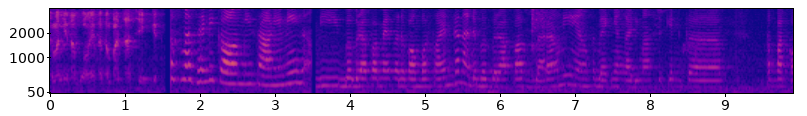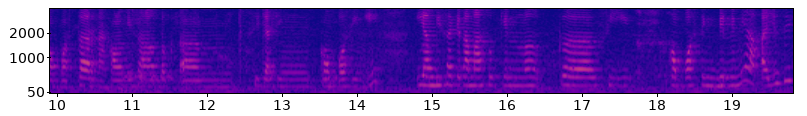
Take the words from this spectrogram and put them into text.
cuman kita buangnya ke tempat cacing gitu Terus Mas Hendy kalau misalnya nih di beberapa metode kompos lain kan ada beberapa barang nih yang sebaiknya nggak dimasukin ke tempat komposter. Nah kalau misalnya untuk em, si cacing kompos ini yang bisa kita masukin ke si composting bin ini apa aja sih?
